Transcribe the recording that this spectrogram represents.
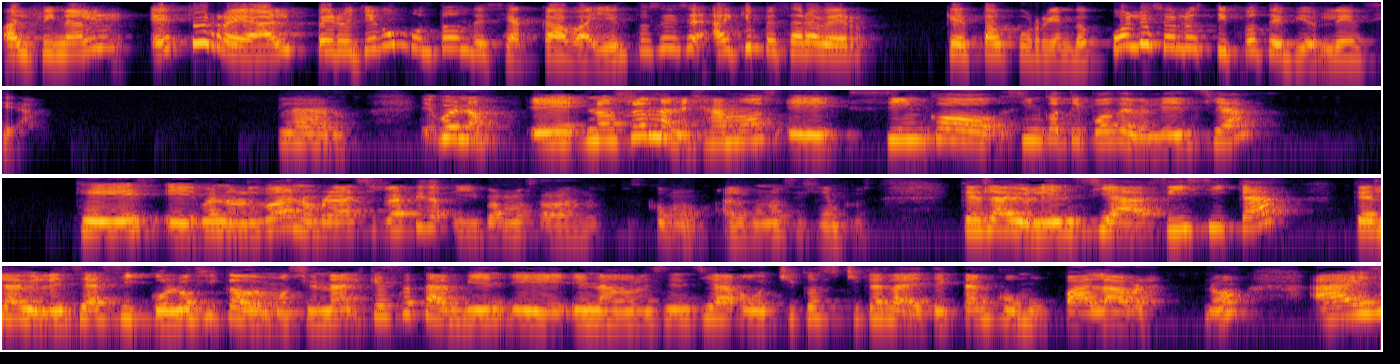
al final esto es real, pero llega un punto donde se acaba y entonces hay que empezar a ver qué está ocurriendo. ¿Cuáles son los tipos de violencia? Claro. Eh, bueno, eh, nosotros manejamos eh, cinco, cinco, tipos de violencia, que es, bueno, los voy a nombrar así rápido y vamos a dar pues, como algunos ejemplos, que es la violencia física, que es la violencia psicológica o emocional, que esta también en adolescencia o chicos y chicas la detectan como palabra, ¿no? Ah, es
